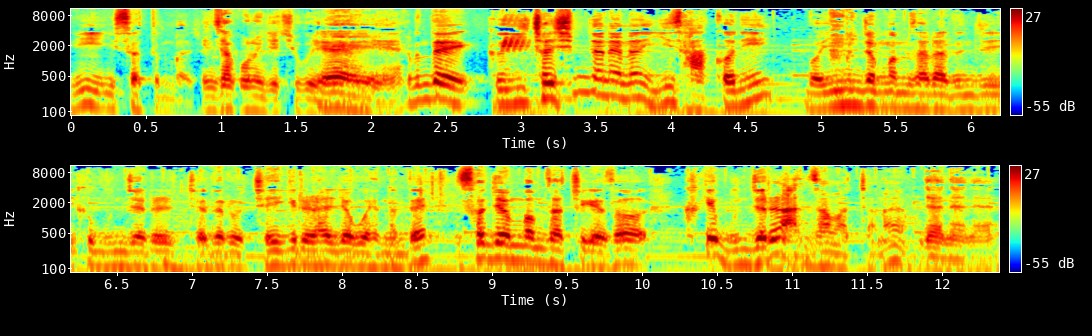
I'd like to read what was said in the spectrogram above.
있었던 거죠. 인사권을 이제 쥐고 예, 있는 예. 그런데 그 2010년에는 이 사건이 뭐 이문정 검사라든지 그 문제를 제대로 제기를 하려고 했는데 서지영 검사 측에서 크게 문제를 안 삼았잖아요. 네네 네.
